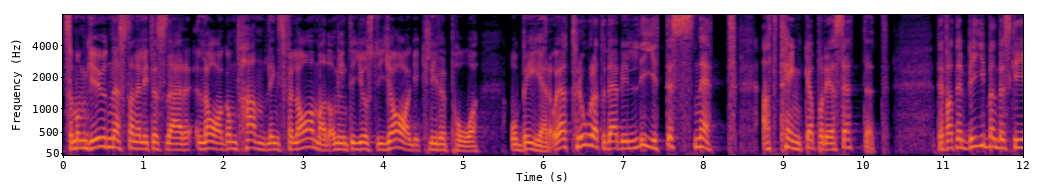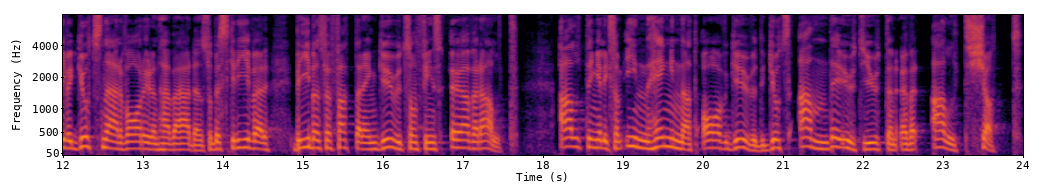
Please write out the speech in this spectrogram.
Som om Gud nästan är lite sådär lagomt handlingsförlamad om inte just jag kliver på och ber. Och Jag tror att det där blir lite snett att tänka på det sättet. Därför att när Bibeln beskriver Guds närvaro i den här världen så beskriver Bibelns författare en Gud som finns överallt. Allting är liksom inhägnat av Gud. Guds ande är utgjuten över allt kött.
